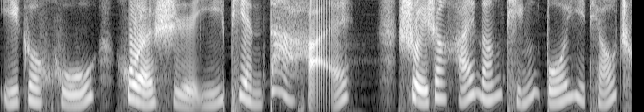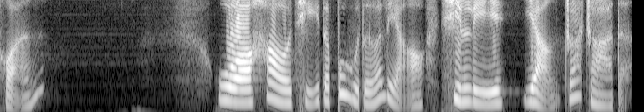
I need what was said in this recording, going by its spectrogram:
一个湖，或是一片大海，水上还能停泊一条船。我好奇的不得了，心里痒抓抓的，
